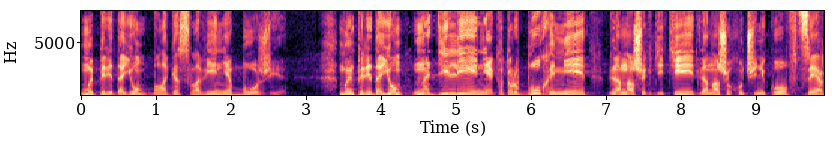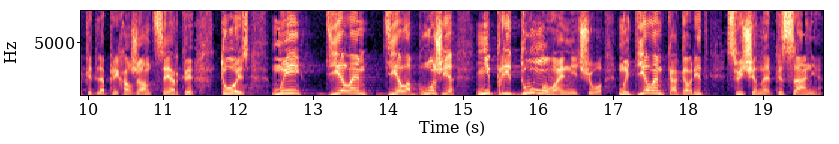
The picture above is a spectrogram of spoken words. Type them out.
Мы передаем благословение Божье – мы передаем наделение, которое Бог имеет для наших детей, для наших учеников в церкви, для прихожан церкви. То есть мы делаем дело Божье, не придумывая ничего. Мы делаем, как говорит Священное Писание.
